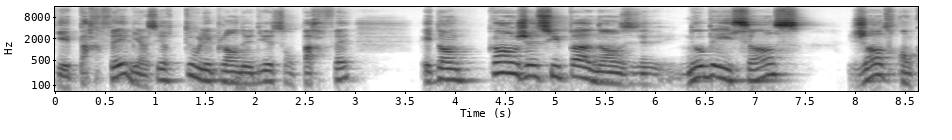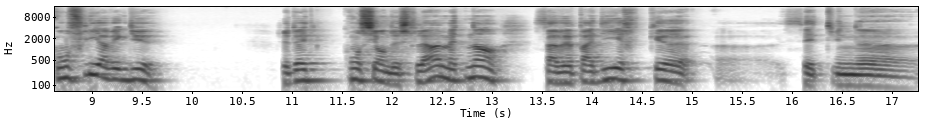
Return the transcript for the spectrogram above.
qui est parfait, bien sûr, tous les plans de Dieu sont parfaits. Et donc, quand je ne suis pas dans une obéissance, j'entre en conflit avec Dieu. Je dois être conscient de cela. Maintenant, ça ne veut pas dire que euh, c'est une euh,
